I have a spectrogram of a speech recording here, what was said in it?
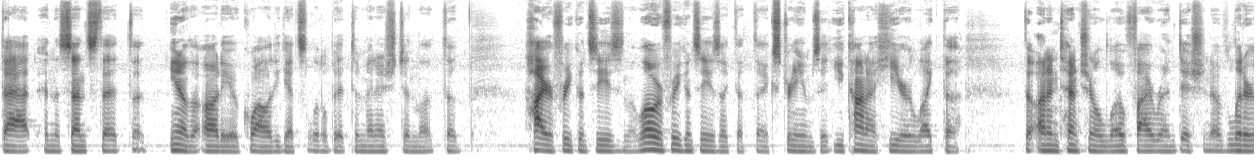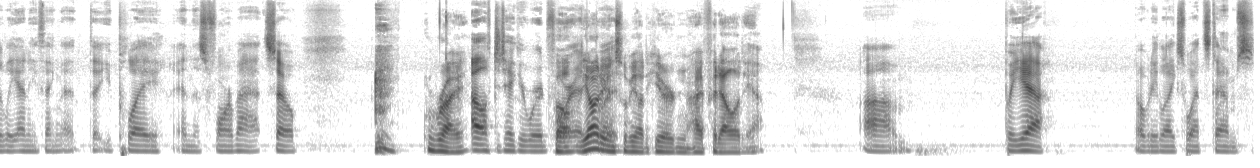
that in the sense that the you know the audio quality gets a little bit diminished and the, the higher frequencies and the lower frequencies, like the, the extremes that you kind of hear like the the unintentional lo-fi rendition of literally anything that, that you play in this format. So Right. I'll have to take your word for Well, it. the audience but- will be able to hear it in high fidelity. Yeah. Um, but yeah, nobody likes wet stems.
